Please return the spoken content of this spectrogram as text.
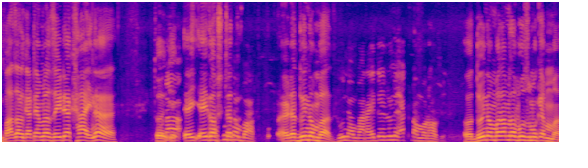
বাজার ঘাটে আমরা যেইটা খাই না তো এই এই রসটা দুই নাম্বার। এটা দুই নম্বর? দুই নাম্বার এটা হলে এক নাম্বার হবে। ও দুই নম্বর আমরা বুঝব কেম্মা?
